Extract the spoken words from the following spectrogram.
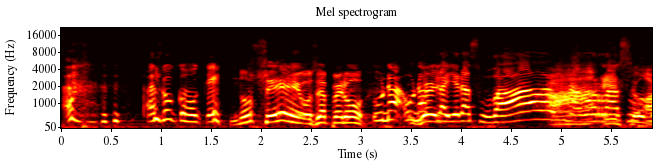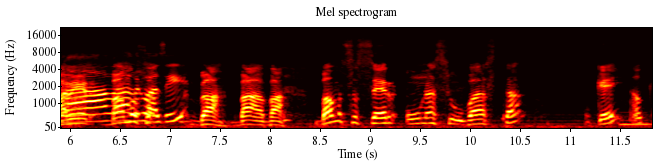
Algo como que No sé, o sea, pero... una, una güey, playera sudada, una ah, gorra eso. A ver, sudada, vamos algo a- así. Va, va, va. Vamos a hacer una subasta, ¿ok? Ok,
